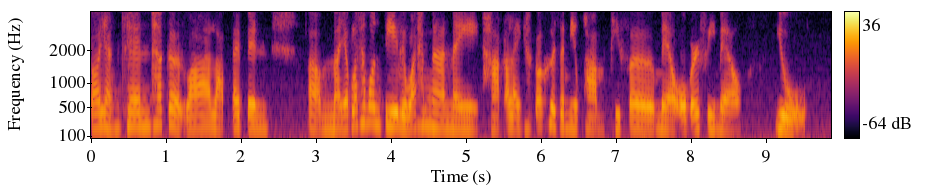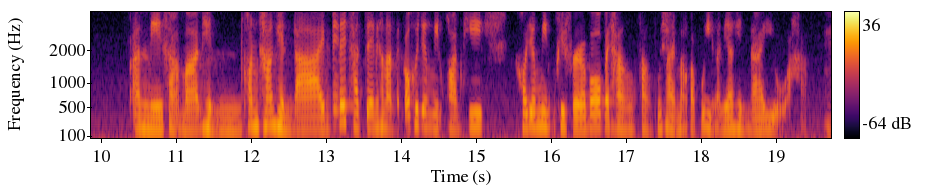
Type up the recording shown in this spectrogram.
ก็อย่างเช่น ถ้าเกิดว่ารับไปเป็นเอ่อนายกรัฐมนตรีหรือว่าทำงานในพรรคอะไรค่ะ ก็คือจะมีความ prefer male over female อยู่ อันนี้สามารถเห็นค่อนข้างเห็นได้ ไม่ได้ชัดเจนขนาดแต่ก็คือยังมีความที่เขายังมี preferable ไปทางฝั่งผู้ชายมากกว่าผู้หญิงอันนี้ยังเห็นได้อยู่อะค่ะอื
